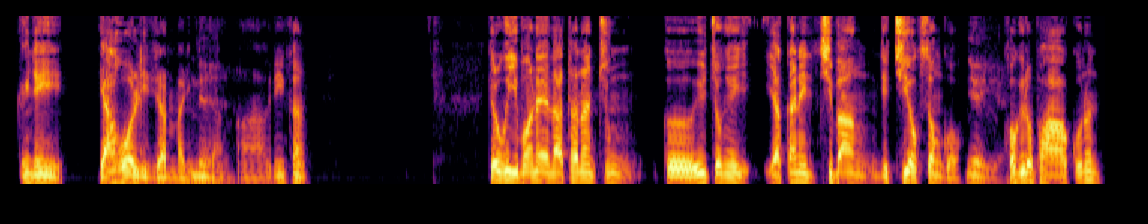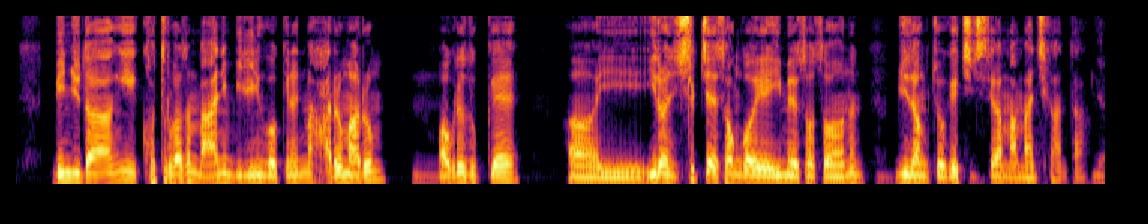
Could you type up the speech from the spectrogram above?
굉장히 야호할 일이란 말입니다. 네. 아, 그러니까 결국 이번에 나타난 중, 그 일종의 약간의 지방, 이제 지역 선거. 예, 예. 거기로 봐갖고는 민주당이 겉으로 봐서 많이 밀리는 것 같긴 하지만 아름아름 음. 어, 그래도 꽤 어, 이, 이런 실제 선거에 임해서서는 음. 민주당 쪽의 지지세가 만만치가 않다. 네.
